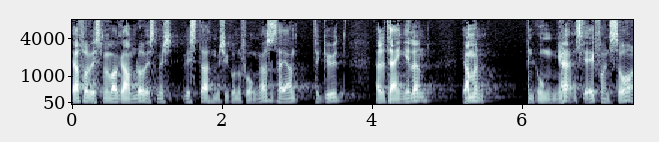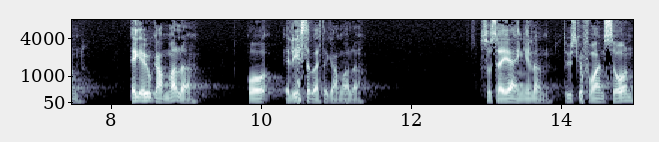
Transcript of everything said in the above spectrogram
Iallfall hvis vi var gamle og hvis vi visste at vi ikke kunne få unger. Så sier han til Gud, eller til engelen Ja, men en unge Skal jeg få en sønn? Jeg er jo gammel, og Elisabeth er gammel. Så sier engelen, du skal få en sønn,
